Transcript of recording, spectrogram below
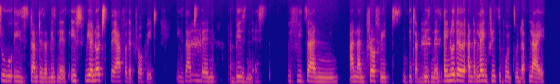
too is termed as a business. If we are not there for the profit, is that mm. then a business? If it's an a non-profit, is it a mm. business? I know the underlying principles would apply,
